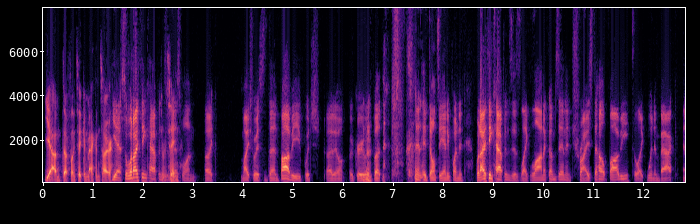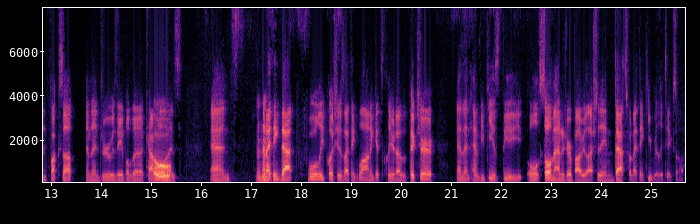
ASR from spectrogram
Yeah, I'm definitely taking McIntyre. Yeah. So what I think happens in this one, like my choice is then Bobby, which I don't agree with, but and I don't see any point in. What I think happens is like Lana comes in and tries to help Bobby to like win him back and fucks up, and then Drew is able to capitalize, and Mhm. and I think that fully pushes. I think Lana gets cleared out of the picture, and then MVP is the ol- sole manager of Bobby Lashley, and that's when I think he really takes off.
